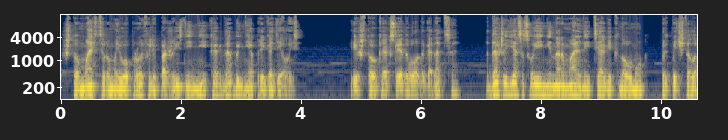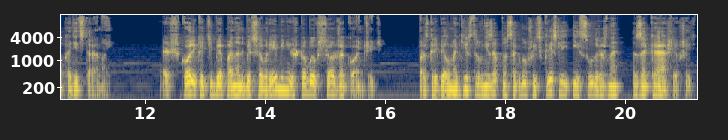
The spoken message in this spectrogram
что мастеру моего профиля по жизни никогда бы не пригодилось. И что, как следовало догадаться, даже я со своей ненормальной тягой к новому предпочитал обходить стороной. «Сколько тебе понадобится времени, чтобы все закончить?» проскрипел магистр, внезапно согнувшись в кресле и судорожно закашлявшись.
